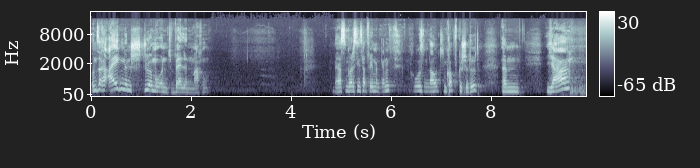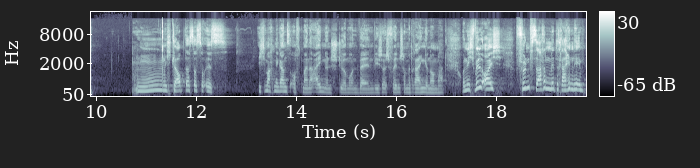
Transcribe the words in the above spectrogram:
unsere eigenen Stürme und Wellen machen. Im ersten Gottesdienst hat für jemand ganz großen, laut den Kopf geschüttelt. Ähm, ja, hm, ich glaube, dass das so ist. Ich mache mir ganz oft meine eigenen Stürme und Wellen, wie ich euch vorhin schon mit reingenommen habe. Und ich will euch fünf Sachen mit reinnehmen,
